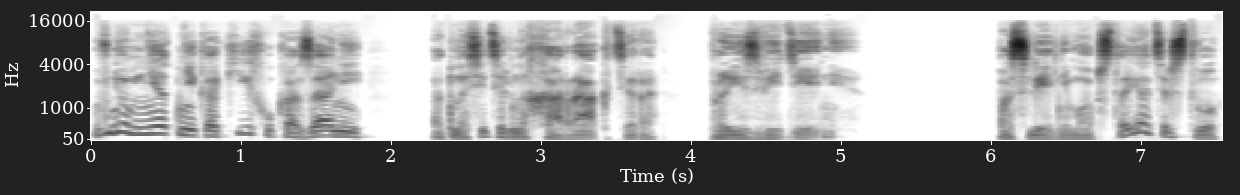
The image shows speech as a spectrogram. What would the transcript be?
в нем нет никаких указаний относительно характера произведения. Последнему обстоятельству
